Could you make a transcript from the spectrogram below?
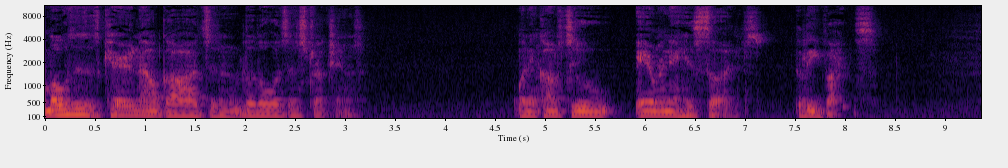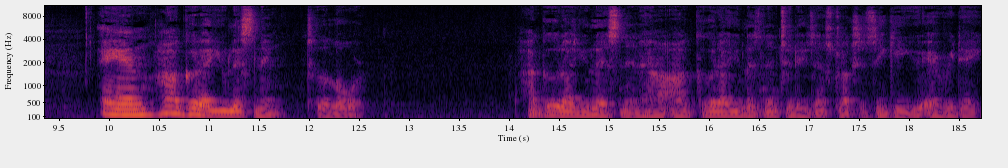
Moses is carrying out God's and the Lord's instructions when it comes to Aaron and his sons, the Levites. And how good are you listening to the Lord? How good are you listening? How, how good are you listening to these instructions he give you every day?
